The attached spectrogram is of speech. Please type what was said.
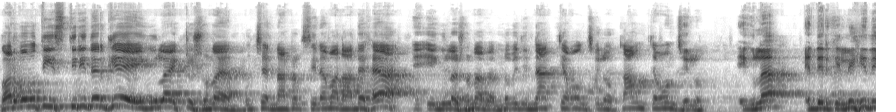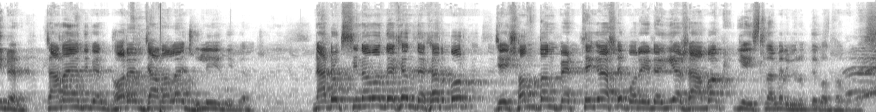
গর্ভবতী স্ত্রীদেরকে এইগুলা একটু শোনায়। বুঝছেন? নাটক, সিনেমা না দেখা এইগুলা শোনাবেন। নবীজি নাক কেমন ছিল কাম কেমন ছিল? এগুলা এদেরকে লিখে দিবেন, টানায় দিবেন, ঘরের জানালায় ঝুলিয়ে দিবেন। নাটক, সিনেমা দেখেন, দেখার পর যে সন্তান পেট থেকে আসে, পরে এটা গিয়া শাহবাগ গিয়ে ইসলামের বিরুদ্ধে কথা বলেছে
